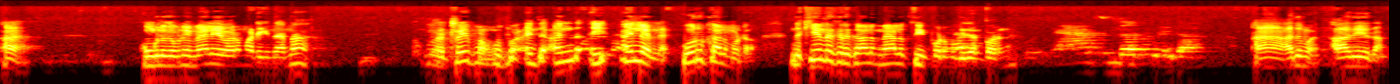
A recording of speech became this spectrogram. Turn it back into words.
ஆ. உங்களுக்கு அப்படி மேலேயே வர மாட்டேங்குதாண்ணா ட்ரை பண்ண இந்த அந்த இல்லை இல்லை. ஒரு கால் மட்டும். இந்த கீழே இருக்கிற காலை மேலே தூக்கி போட முடியுதான்னு பாருங்க. ஆ அது அதே தான்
